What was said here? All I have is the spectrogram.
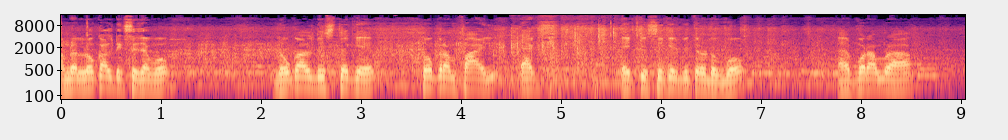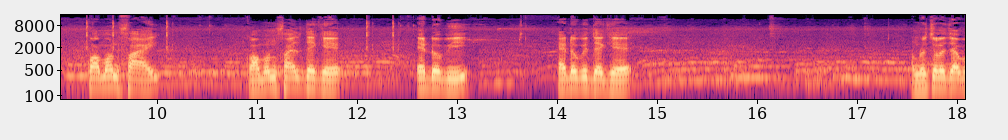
আমরা লোকাল ডিস্কে যাব। লোকাল ডিস্ক থেকে প্রোগ্রাম ফাইল এক্স এইটটি সিকের ভিতরে ঢুকবো। তারপর আমরা কমন ফাইল কমন ফাইল থেকে এডোবি অ্যাডোবি দেখে আমরা চলে যাব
